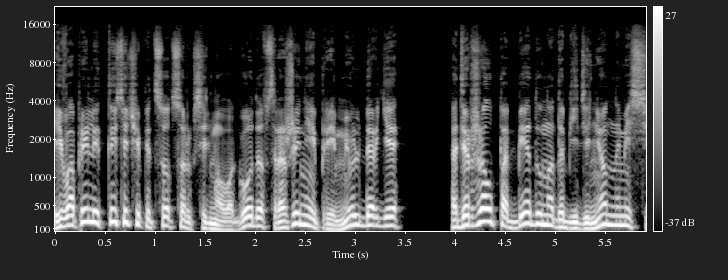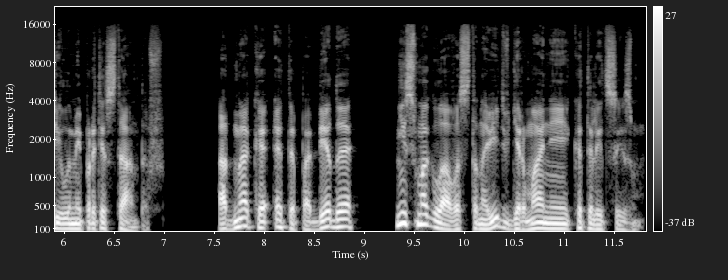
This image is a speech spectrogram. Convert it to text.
и в апреле 1547 года в сражении при Мюльберге одержал победу над объединенными силами протестантов. Однако эта победа не смогла восстановить в Германии католицизм.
